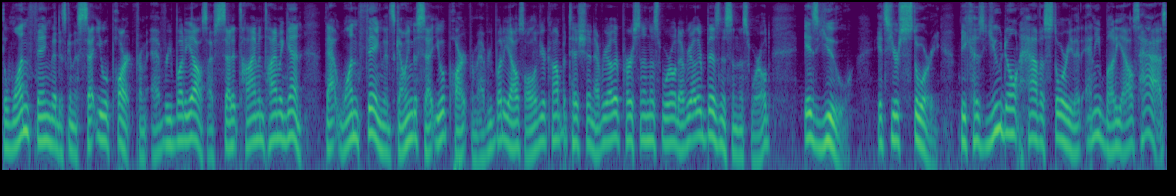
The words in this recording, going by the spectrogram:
The one thing that is going to set you apart from everybody else, I've said it time and time again, that one thing that's going to set you apart from everybody else, all of your competition, every other person in this world, every other business in this world, is you. It's your story because you don't have a story that anybody else has,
